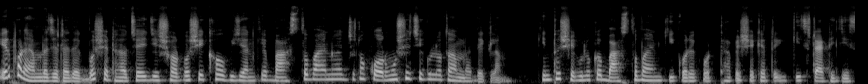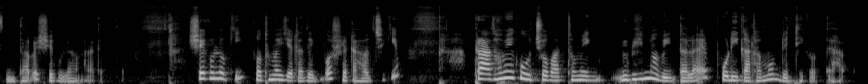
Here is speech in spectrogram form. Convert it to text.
এরপরে আমরা যেটা দেখব সেটা হচ্ছে এই যে সর্বশিক্ষা অভিযানকে বাস্তবায়নের জন্য কর্মসূচিগুলো তো আমরা দেখলাম। কিন্তু সেগুলোকে বাস্তবায়ন কি করে করতে হবে, সেক্ষেত্রে কী স্ট্র্যাটেজিস নিতে হবে সেগুলো আমরা দেখব। সেগুলো কি? প্রথমেই যেটা দেখব সেটা হচ্ছে কি, প্রাথমিক ও উচ্চ প্রাথমিক বিভিন্ন বিদ্যালয়ের পরিকাঠামো বৃদ্ধি করতে হবে।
